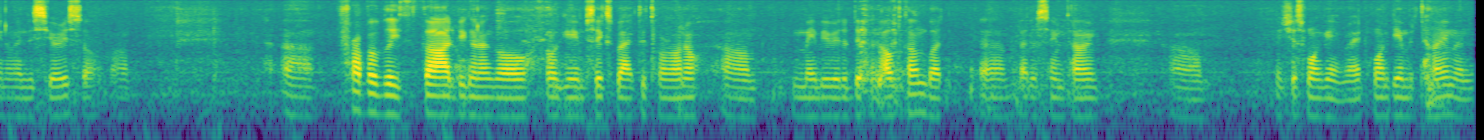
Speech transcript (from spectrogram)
you know in this series, so um, uh, probably thought we're gonna go for Game Six back to Toronto, um, maybe with a different outcome, but um at the same time, um, it's just one game, right? One game at a time, and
